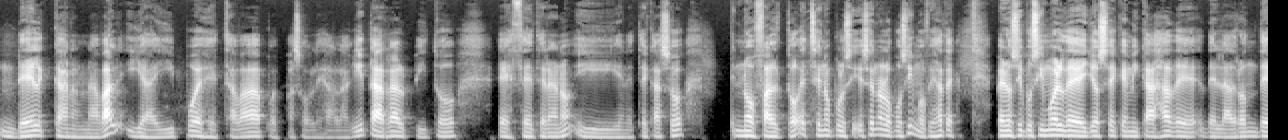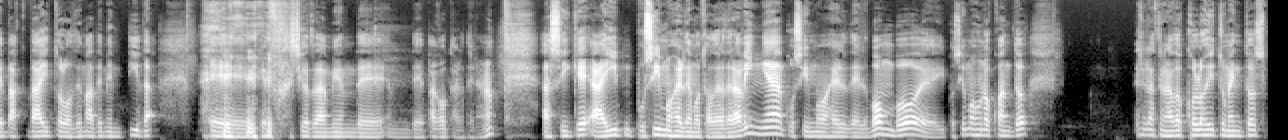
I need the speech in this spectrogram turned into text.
del carnaval y ahí pues estaba pues pasobles a la guitarra, al pito, etcétera, ¿no? Y en este caso nos faltó, este no, ese no lo pusimos, fíjate, pero sí pusimos el de Yo sé que mi caja de- del ladrón de Bagdad y todos los demás de mentira, eh, que fue también de, de Paco Cárdenas, ¿no? Así que ahí pusimos el de de la Viña, pusimos el del bombo eh, y pusimos unos cuantos relacionados con los instrumentos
